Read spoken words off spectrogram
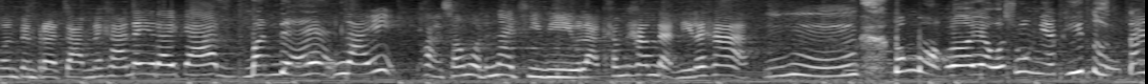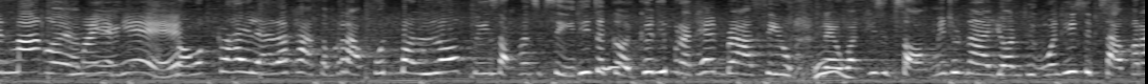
คนเป็นประจำนะคะ ในรายการมันเดย์ไนท์ทางช่องโมเดิร์นไนทีวีเวลาค่ำๆแบบนี้เลยค่ะต้องบอกเลยอะว่าช่วงเนี้ยพี่ตื่นเต้นมากเลยทำไมอะพี่เอ๋ เพราะว่าใกล้แล้วล่ะค่ะสำหรับฟุตบอลโลกปี 2014 ที่จะเกิดขึ้นที่ประเทศบราซิล ในวันที่ 12 มิถุนายนถึงวันที่ 13 กร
